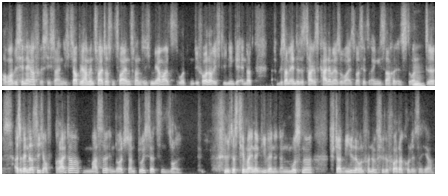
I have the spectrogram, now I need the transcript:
auch mal ein bisschen längerfristig sein. Ich glaube, wir haben in 2022 mehrmals wurden die Förderrichtlinien geändert, bis am Ende des Tages keiner mehr so weiß, was jetzt eigentlich Sache ist. Mhm. Und äh, also wenn das sich auf breiter Masse in Deutschland durchsetzen soll, für das Thema Energiewende, dann muss eine stabile und vernünftige Förderkulisse her.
